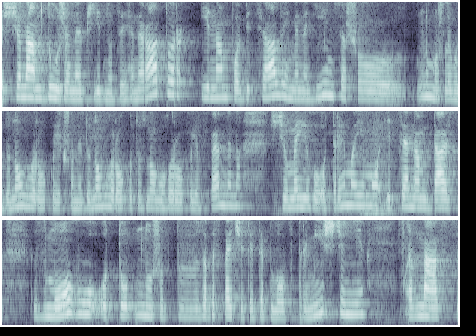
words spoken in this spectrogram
що нам дуже необхідно цей генератор, і нам пообіцяли, і ми надіємося, що ну можливо до нового року, якщо не до нового року, то з нового року я впевнена, що ми його отримаємо, і це нам дасть змогу, ну, щоб забезпечити тепло в приміщенні. В нас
